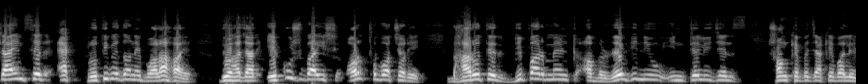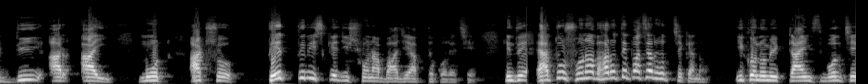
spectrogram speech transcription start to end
টাইমসের এক প্রতিবেদনে বলা হয় দু হাজার একুশ বাইশ অর্থ বছরে ভারতের ডিপার্টমেন্ট অব রেভিনিউ ইন্টেলিজেন্স, সংক্ষেপে যাকে বলে ডিআরআই, মোট আটশো তেত্রিশ কেজি সোনা বাজেয়াপ্ত করেছে। কিন্তু এত সোনা ভারতে পাচার হচ্ছে কেন? ইকোনমিক টাইমস বলছে,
